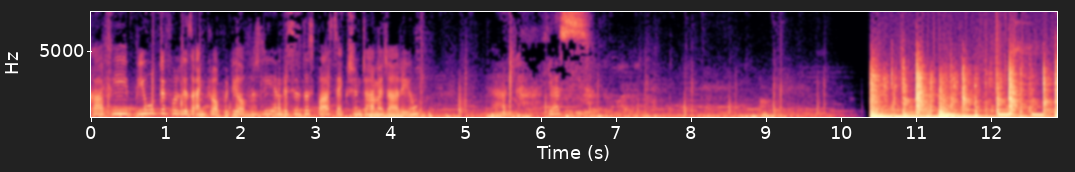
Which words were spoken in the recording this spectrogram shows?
काफ़ी beautiful design property obviously and this is the spa section जहाँ मैं जा रही हूँ। And yes so Thank you.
